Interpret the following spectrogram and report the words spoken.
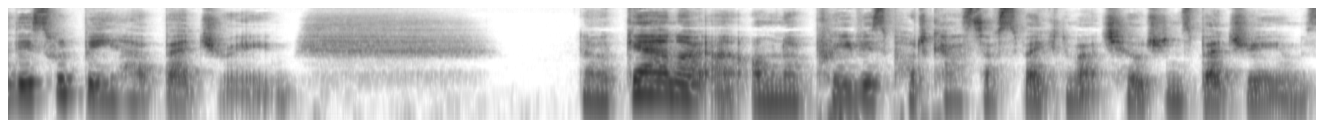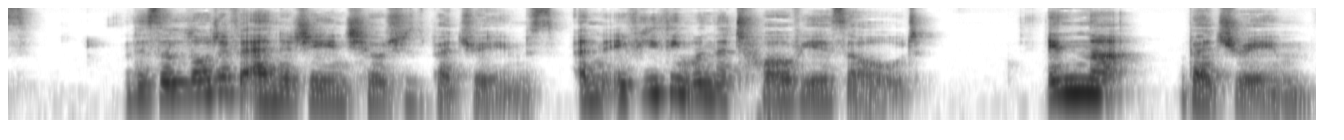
this would be her bedroom. Now, again, I, on a previous podcast, I've spoken about children's bedrooms. There's a lot of energy in children's bedrooms. And if you think when they're 12 years old, in that bedroom,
